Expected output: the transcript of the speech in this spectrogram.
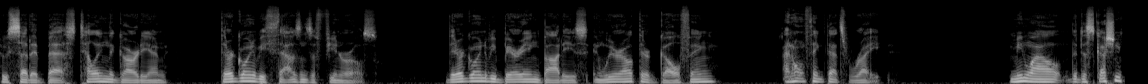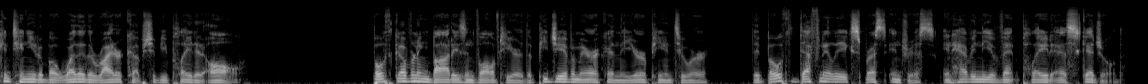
who said it best, telling The Guardian, There are going to be thousands of funerals. They're going to be burying bodies, and we're out there golfing? I don't think that's right. Meanwhile, the discussion continued about whether the Ryder Cup should be played at all. Both governing bodies involved here, the PGA of America and the European Tour, they both definitely expressed interest in having the event played as scheduled.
